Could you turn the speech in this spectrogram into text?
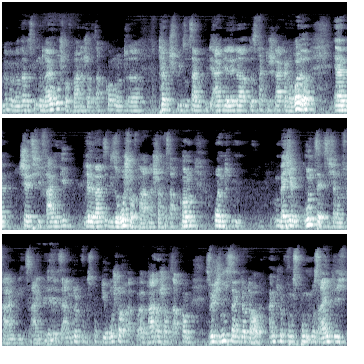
Ne? Wenn man sagt, es gibt nur drei Rohstoffpartnerschaftsabkommen und äh, dann spielt sozusagen mit einem der Länder das faktisch gar keine Rolle, ähm, stellt sich die Frage, wie relevant sind diese Rohstoffpartnerschaftsabkommen und um welche grundsätzlicheren Fragen geht es eigentlich? Also der Anknüpfungspunkt die Rohstoffpartnerschaftsabkommen? Das würde ich nicht sagen. Ich glaube, der Hauptanknüpfungspunkt muss eigentlich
